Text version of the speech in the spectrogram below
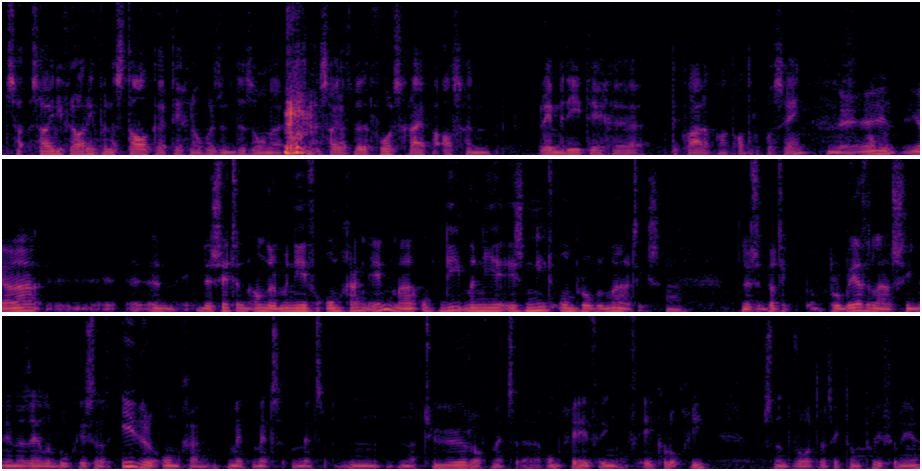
zou, zou je die verhouding van de stalker tegenover de zone, zou je dat willen voorschrijven als een remedie tegen de kwalen van het antropoceen? Nee, ja, een, er zit een andere manier van omgang in, maar op die manier is niet onproblematisch. Hmm. Dus wat ik probeer te laten zien in het hele boek is dat iedere omgang met, met, met natuur of met uh, omgeving of ecologie, dat is het woord dat ik dan prefereer,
